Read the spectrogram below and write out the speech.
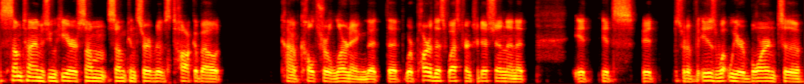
sometimes you hear some some conservatives talk about kind of cultural learning that that we're part of this western tradition and it it it's it sort of is what we are born to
